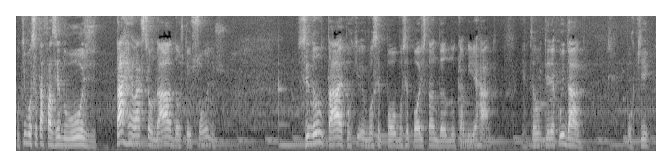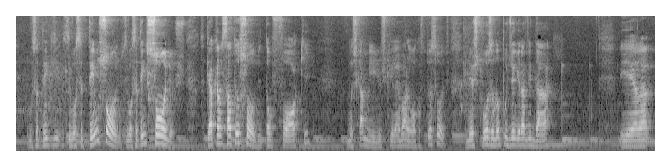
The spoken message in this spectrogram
O que você está fazendo hoje está relacionado aos teus sonhos? Se não está, é porque você você pode estar andando no caminho errado. Então tenha cuidado, porque você tem que, se você tem um sonho, se você tem sonhos, você quer alcançar o teu sonho, então foque nos caminhos que levarão ao alcançar os teus sonhos. Minha esposa não podia engravidar e ela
